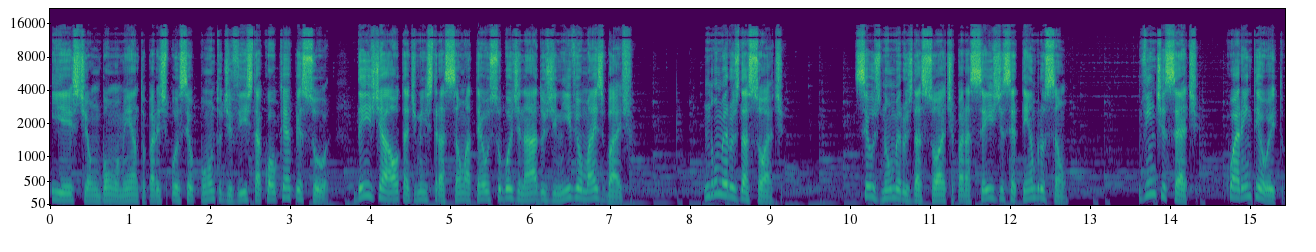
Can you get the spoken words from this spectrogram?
E este é um bom momento para expor seu ponto de vista a qualquer pessoa, desde a alta administração até os subordinados de nível mais baixo. Números da sorte. Seus números da sorte para 6 de setembro são 27, 48,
